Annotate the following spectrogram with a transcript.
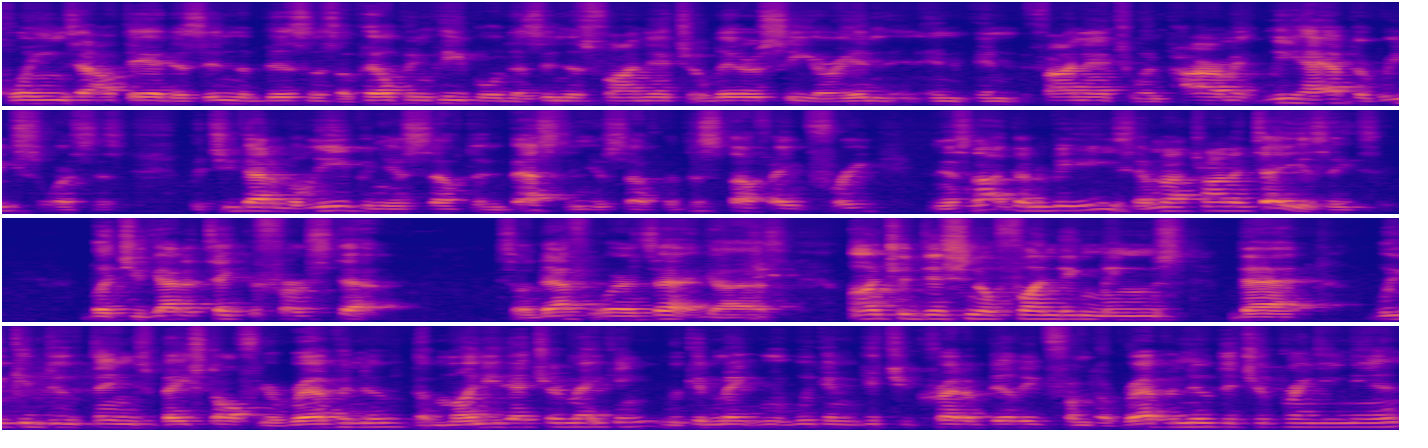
queens out there that's in the business of helping people, that's in this financial literacy or in, in, in financial empowerment. We have the resources, but you got to believe in yourself to invest in yourself because this stuff ain't free and it's not going to be easy. I'm not trying to tell you it's easy, but you got to take the first step. So that's where it's at, guys. Untraditional funding means that we can do things based off your revenue, the money that you're making. We can make we can get you credibility from the revenue that you're bringing in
